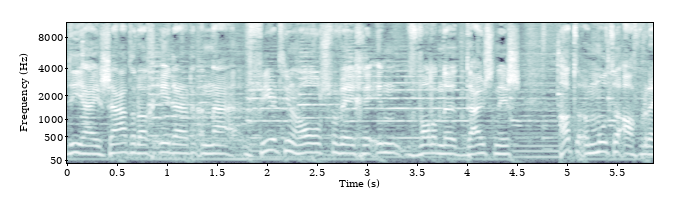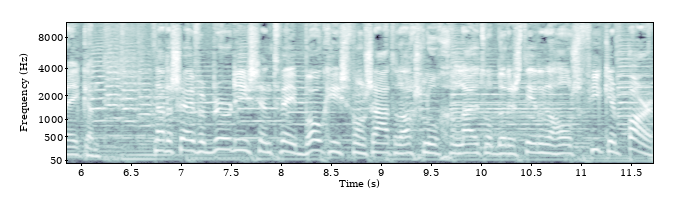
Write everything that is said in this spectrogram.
die hij zaterdag eerder na 14 holes vanwege invallende duisternis had moeten afbreken. Na de 7 birdies en twee bogies van zaterdag sloeg Luiten op de resterende holes vier keer par.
